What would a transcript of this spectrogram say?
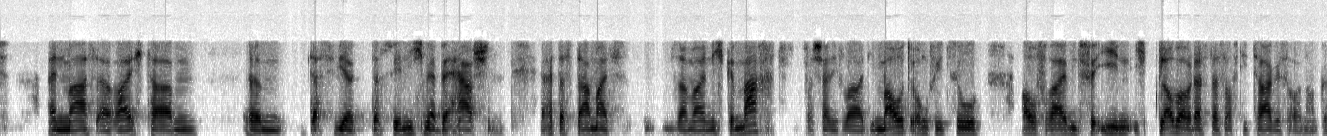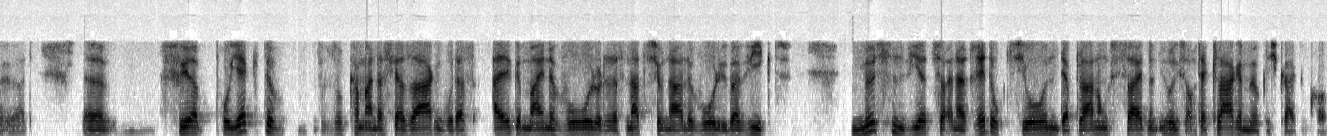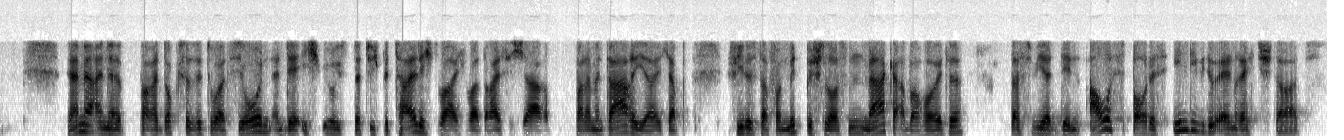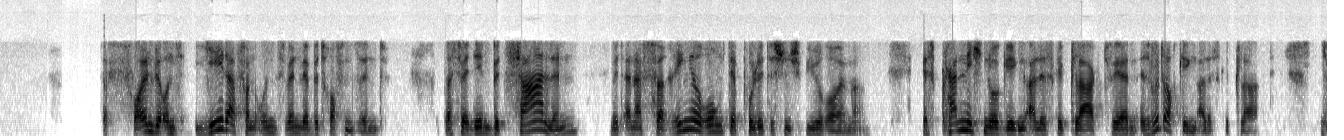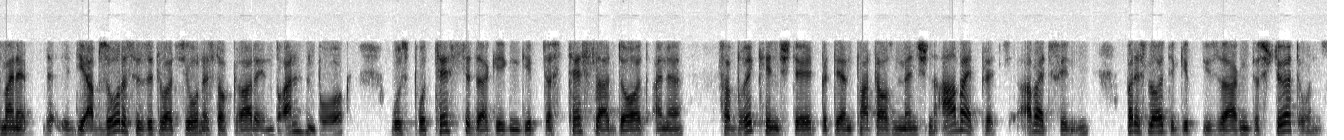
ein Maß erreicht haben, ähm, dass wir, dass wir nicht mehr beherrschen. Er hat das damals, sagen wir mal, nicht gemacht. Wahrscheinlich war die Maut irgendwie zu aufreibend für ihn. Ich glaube aber, dass das auf die Tagesordnung gehört. Äh, für Projekte, so kann man das ja sagen, wo das allgemeine Wohl oder das nationale Wohl überwiegt, müssen wir zu einer Reduktion der Planungszeiten und übrigens auch der Klagemöglichkeiten kommen. Wir haben ja eine paradoxe Situation, in der ich übrigens natürlich beteiligt war. Ich war 30 Jahre Parlamentarier. Ich habe vieles davon mitbeschlossen, merke aber heute, dass wir den Ausbau des individuellen Rechtsstaats, da freuen wir uns, jeder von uns, wenn wir betroffen sind, dass wir den bezahlen mit einer Verringerung der politischen Spielräume. Es kann nicht nur gegen alles geklagt werden, es wird auch gegen alles geklagt. Ich meine, die absurdeste Situation ist doch gerade in Brandenburg, wo es Proteste dagegen gibt, dass Tesla dort eine Fabrik hinstellt, mit der ein paar tausend Menschen Arbeit, Arbeit finden, weil es Leute gibt, die sagen, das stört uns.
